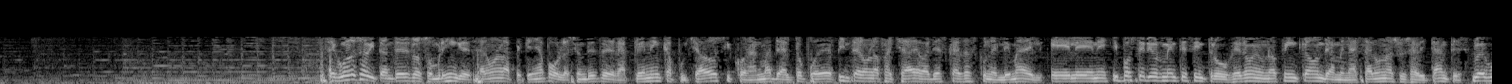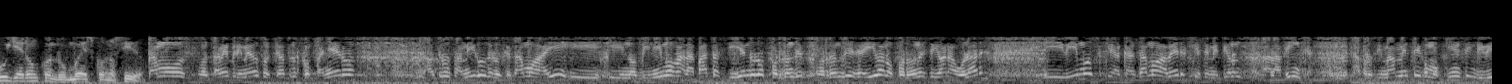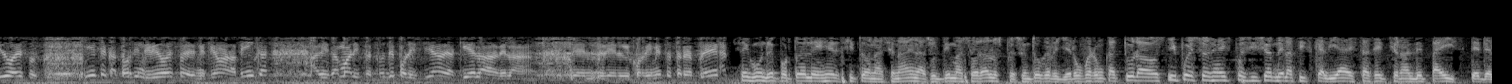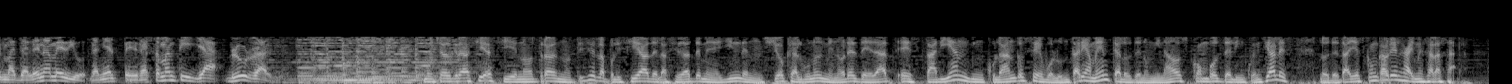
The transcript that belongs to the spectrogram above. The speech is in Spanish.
Según los habitantes, los hombres ingresaron a la pequeña población desde la plena encapuchados y con armas de alto poder. Pintaron la fachada de varias casas con el lema del ELN y posteriormente se introdujeron en una finca donde amenazaron a sus habitantes. Luego huyeron con rumbo desconocido. Vamos, soltarme primero, solté a otros compañeros, a otros amigos de los que estamos ahí y, y nos vinimos a la pata siguiéndolos por dónde, por dónde se iban o por dónde se iban a volar y vimos que alcanzamos a ver que se metieron a la finca. Aproximadamente como 15 individuos esos, 15, 14 individuos esos se metieron a la finca. Avisamos al inspector de policía de aquí de la, de la, del, del corregimiento Terreplé. Según reportó el Ejército Nacional, en las últimas horas los presuntos guerrilleros fueron capturados y puestos a disposición de la Fiscalía de esta seccional del país. Desde el Magdalena Medio, Daniel Pedraza Mantilla, Blue Radio. Muchas gracias. Y en otras noticias, la policía de la ciudad de Medellín denunció que algunos menores de edad estarían vinculándose voluntariamente a los denominados combos delincuenciales. Los detalles con Gabriel Jaime Salazar.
